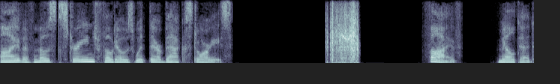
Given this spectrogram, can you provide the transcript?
5 of most strange photos with their backstories. 5. Melted,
